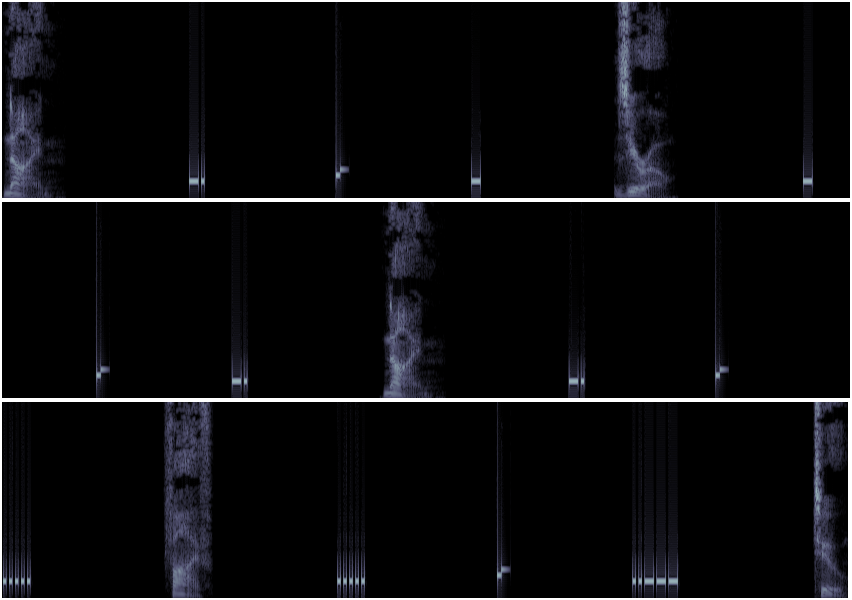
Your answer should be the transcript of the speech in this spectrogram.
Nine. Zero. Nine. Five. Two.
